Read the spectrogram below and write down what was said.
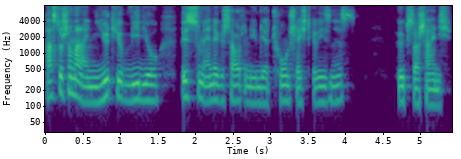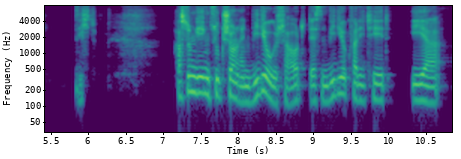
Hast du schon mal ein YouTube-Video bis zum Ende geschaut, in dem der Ton schlecht gewesen ist? Höchstwahrscheinlich nicht. Hast du im Gegenzug schon ein Video geschaut, dessen Videoqualität eher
